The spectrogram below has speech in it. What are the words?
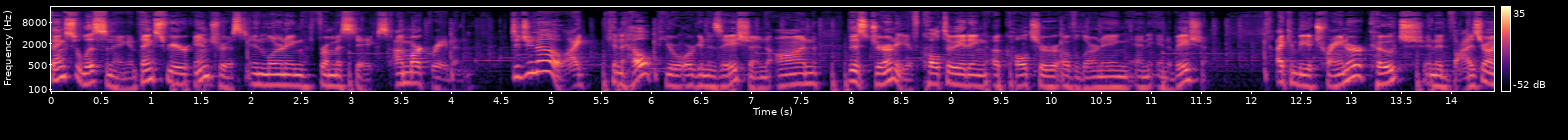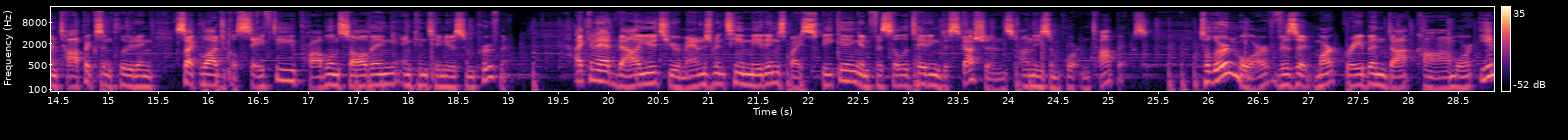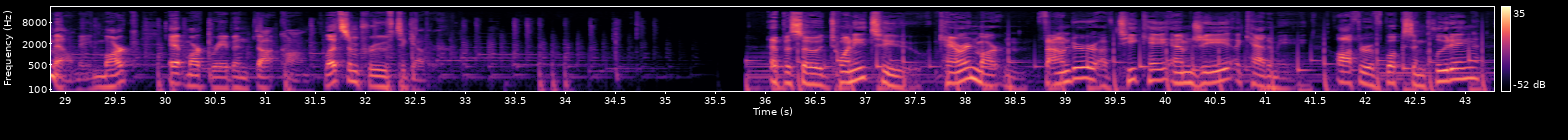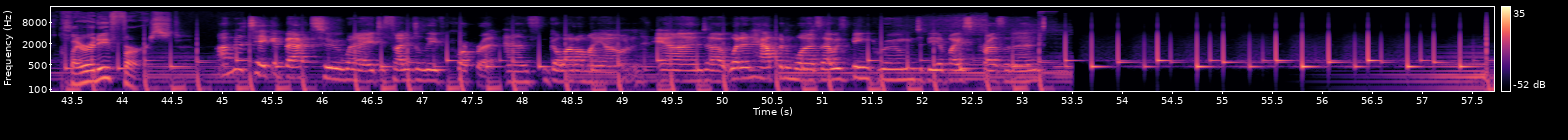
Thanks for listening and thanks for your interest in learning from mistakes. I'm Mark Graban. Did you know I can help your organization on this journey of cultivating a culture of learning and innovation? I can be a trainer, coach, and advisor on topics including psychological safety, problem solving, and continuous improvement. I can add value to your management team meetings by speaking and facilitating discussions on these important topics. To learn more, visit markgraban.com or email me, mark at markgraban.com. Let's improve together. Episode 22 Karen Martin, founder of TKMG Academy, author of books including Clarity First. I'm going to take it back to when I decided to leave corporate and go out on my own. And uh, what had happened was I was being groomed to be a vice president.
